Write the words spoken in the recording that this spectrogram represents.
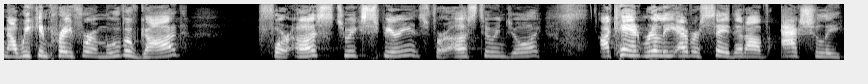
Now, we can pray for a move of God for us to experience, for us to enjoy. I can't really ever say that I've actually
